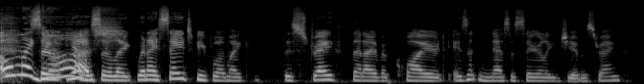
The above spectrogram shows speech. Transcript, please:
Oh my so, gosh. yeah, so like when I say to people, I'm like, the strength that I've acquired isn't necessarily gym strength.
